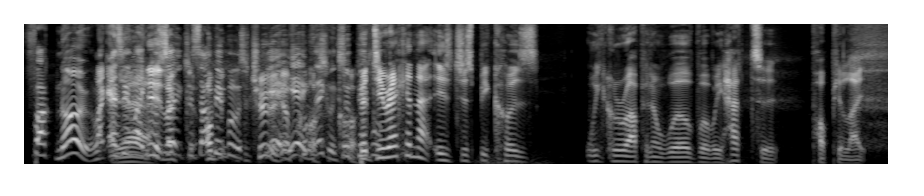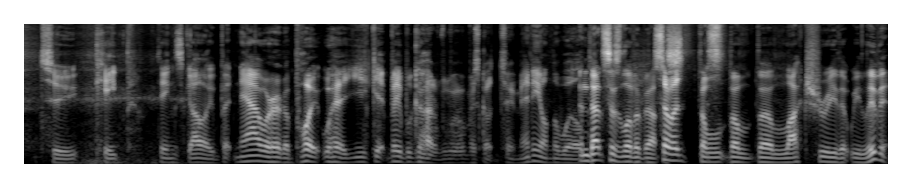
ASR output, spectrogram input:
fuck no. Like, as in, Yeah. like, Yeah, because like, some obvi- people, it's true, yeah, yeah, yeah, course, exactly. So course. But do you reckon that is just because we grew up in a world where we had to populate to keep things going? But now we're at a point where you get people going, we've almost got too many on the world. And that says a lot about So the, the, the luxury that we live in.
